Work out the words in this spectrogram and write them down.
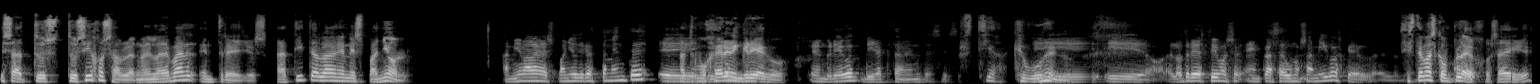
O sea, tus, tus hijos hablan en alemán entre ellos. A ti te hablan en español. A mí me hablan en español directamente. eh, A tu mujer con- en griego. En griego directamente, sí. sí. Hostia, qué bueno. Y, y el otro día estuvimos en casa de unos amigos que. el- el- Sistemas complejos ahí, ¿eh?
